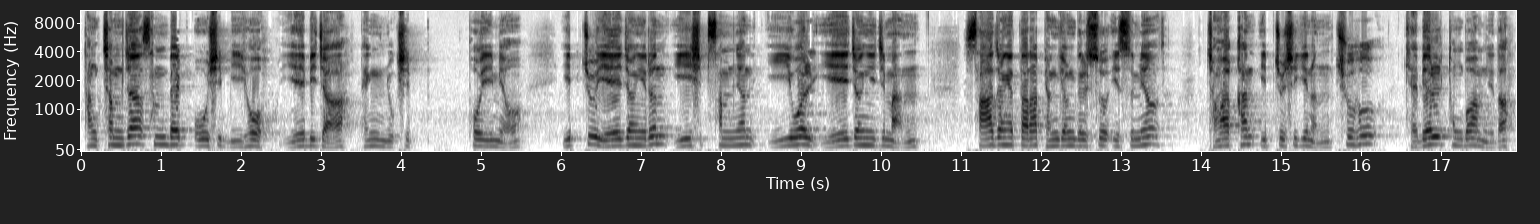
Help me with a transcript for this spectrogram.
당첨자 352호 예비자 160호이며 입주 예정일은 23년 2월 예정이지만 사정에 따라 변경될 수 있으며 정확한 입주 시기는 추후 개별 통보합니다.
